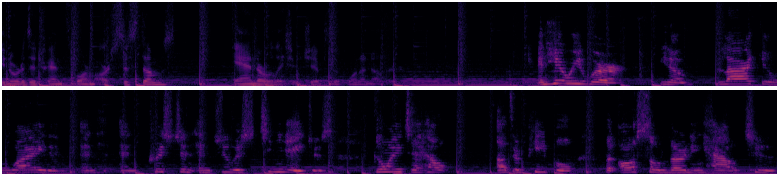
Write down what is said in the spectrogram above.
in order to transform our systems and our relationships with one another. And here we were, you know, black and white and, and, and Christian and Jewish teenagers going to help other people, but also learning how to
